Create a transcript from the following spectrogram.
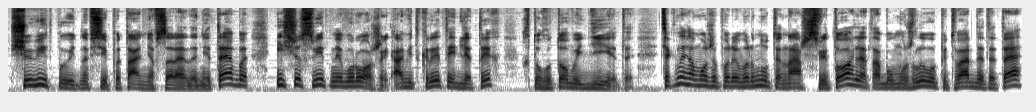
що відповідь на всі питання всередині тебе, і що світ не ворожий, а відкритий для тих, хто готовий діяти. Ця книга може перевернути наш світогляд або, можливо, підтвердити те,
